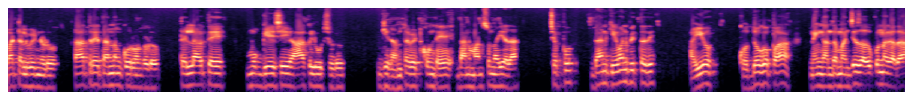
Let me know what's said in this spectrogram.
బట్టలు విండు రాత్రి అన్నం కూర వండుడు తెల్లారితే ముగ్గేసి ఆకులు ఊడ్చుడు. ఇదంతా పెట్టుకుంటే దాని మనసు ఉన్నది కదా. చెప్పు దానికి ఏమనిపిస్తుంది అయ్యో కొద్దో గొప్ప నేను అంత మంచిగా చదువుకున్నా కదా.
